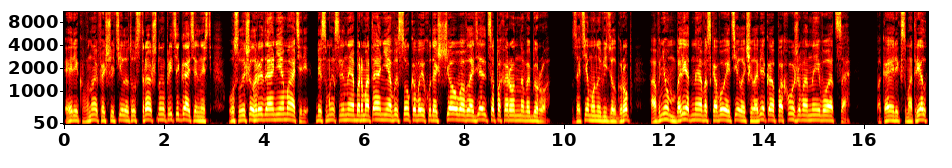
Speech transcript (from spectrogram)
Эрик вновь ощутил эту страшную притягательность, услышал рыдание матери, бессмысленное бормотание высокого и худощавого владельца похоронного бюро. Затем он увидел гроб, а в нем бледное восковое тело человека, похожего на его отца. Пока Эрик смотрел,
